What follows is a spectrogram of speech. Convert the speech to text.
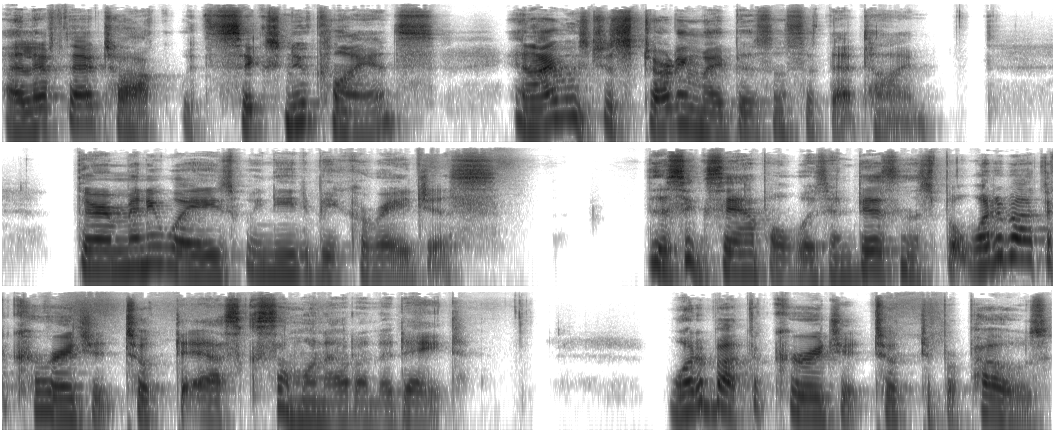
I left that talk with six new clients, and I was just starting my business at that time. There are many ways we need to be courageous. This example was in business, but what about the courage it took to ask someone out on a date? What about the courage it took to propose?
